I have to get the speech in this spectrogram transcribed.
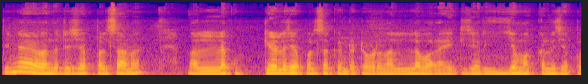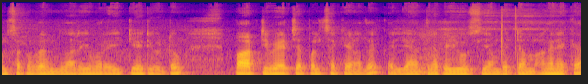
പിന്നെ വന്നിട്ട് ചെപ്പൽസാണ് നല്ല കുട്ടികളുടെ ചെപ്പൽസൊക്കെ ഉണ്ട് കേട്ടോ. ഇവിടെ നല്ല വെറൈറ്റി ചെറിയ മക്കളുടെ ചെപ്പൽസൊക്കെ ഇവിടെ ഉണ്ട്. നിറയെ വെറൈറ്റി ആയിട്ട് കിട്ടും. പാർട്ടി വെയർ ചെപ്പൽസൊക്കെയാണത്. കല്യാണത്തിനൊക്കെ യൂസ് ചെയ്യാൻ പറ്റും അങ്ങനെയൊക്കെ.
